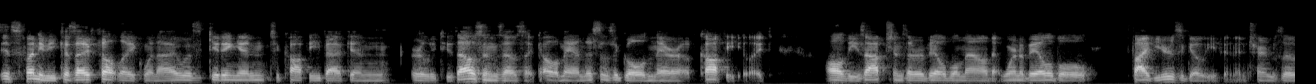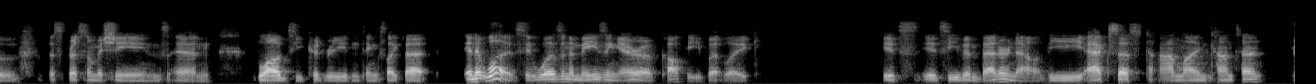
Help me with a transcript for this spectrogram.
it's funny because I felt like when I was getting into coffee back in early 2000s, I was like, oh man, this is a golden era of coffee. Like all these options are available now that weren't available five years ago, even in terms of espresso machines and blogs you could read and things like that. And it was, it was an amazing era of coffee, but like it's it's even better now. The access to online content,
